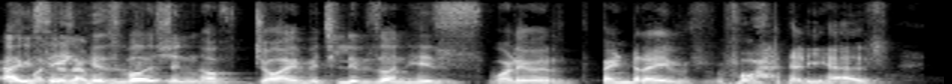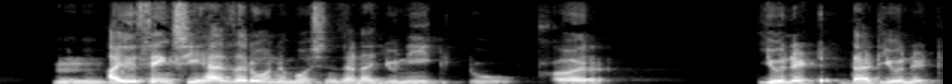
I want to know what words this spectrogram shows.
as Are you much as I saying his would- version of joi, which lives on his whatever pen drive that he has? Hmm. Are you saying she has her own emotions that are unique to her unit, that unit?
